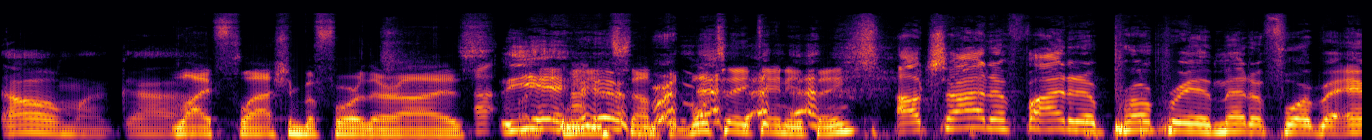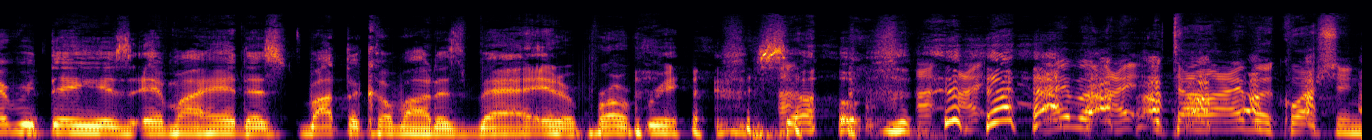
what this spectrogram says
oh my god. Life flashing before their eyes. Like, yeah, we need yeah, something. We'll take anything. I'll try to find an appropriate metaphor, but everything is in my head that's about to come out as bad, inappropriate. So I, I, I have a, I, Tyler, I have a question.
